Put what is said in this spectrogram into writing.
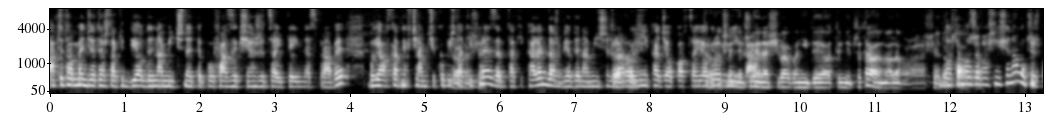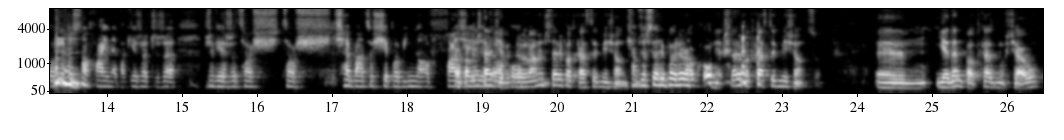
A czy tam będzie też taki biodynamiczny typu fazy księżyca i te inne sprawy? Bo ja ostatnio chciałam Ci kupić Trochę taki się- prezent, taki kalendarz biodynamiczny Trochę dla rolnika, działkowca i Trochę się nie ogrodnika. czuję na siłach, bo nigdy o tym nie czytałem, ale może się No to dokształcę. może właśnie się nauczysz, bo to też są fajne takie rzeczy, że, że wiesz, że coś, coś trzeba, coś się powinno w No, fazie czy w roku. mamy cztery podcasty w miesiącu. Myślałam, że cztery pory roku. Nie, cztery podcasty w miesiącu. Jeden podcast bym chciał,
